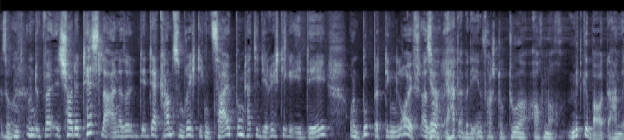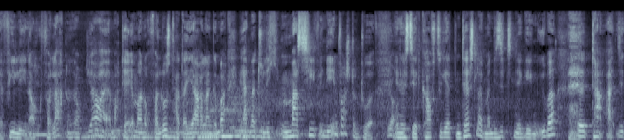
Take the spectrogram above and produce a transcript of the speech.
Äh, so. Und, und schau dir Tesla an, also der, der, kam zum richtigen Zeitpunkt, hatte die richtige Idee und bupp, das Ding läuft. Also ja, er hat aber die Infrastruktur auch noch mitgebaut. Da haben ja viele ihn auch verlacht und gesagt, ja, er macht ja immer noch Verlust, hat er jahrelang gemacht. Er hat natürlich massiv in die Infrastruktur ja. investiert. Kaufst du jetzt einen Tesla, man, die sitzen dir gegenüber, äh, äh,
